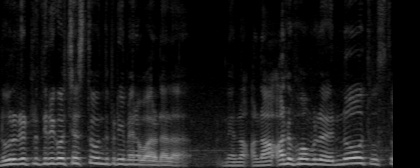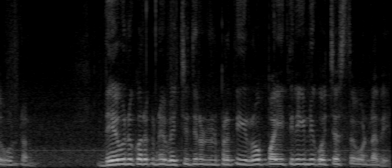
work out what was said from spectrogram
నూరు రెట్లు తిరిగి వచ్చేస్తూ ఉంది ప్రియమైన వాడారా నేను నా అనుభవంలో ఎన్నో చూస్తూ ఉంటాను. దేవుని కొరకు నువ్వు వెచ్చించినటువంటి ప్రతి రూపాయి తిరిగి నీకు వచ్చేస్తూ ఉంటుంది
